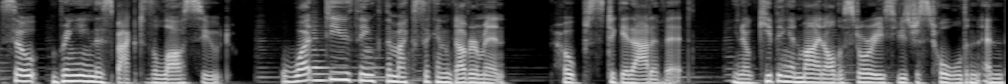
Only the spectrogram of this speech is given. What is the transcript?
So, bringing this back to the lawsuit, what do you think the Mexican government hopes to get out of it? You know, keeping in mind all the stories you just told and, and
